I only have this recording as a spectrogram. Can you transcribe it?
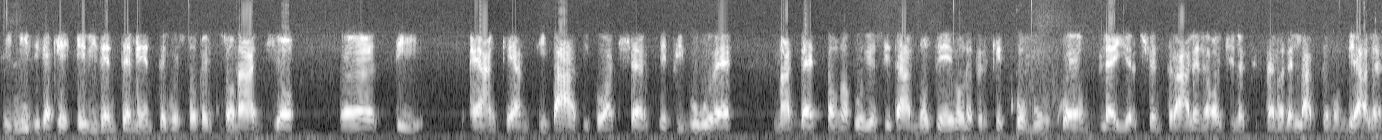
significa che evidentemente questo personaggio eh, si è anche antipatico a certe figure ma desta una curiosità notevole perché comunque è un player centrale oggi nel sistema dell'arte mondiale.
